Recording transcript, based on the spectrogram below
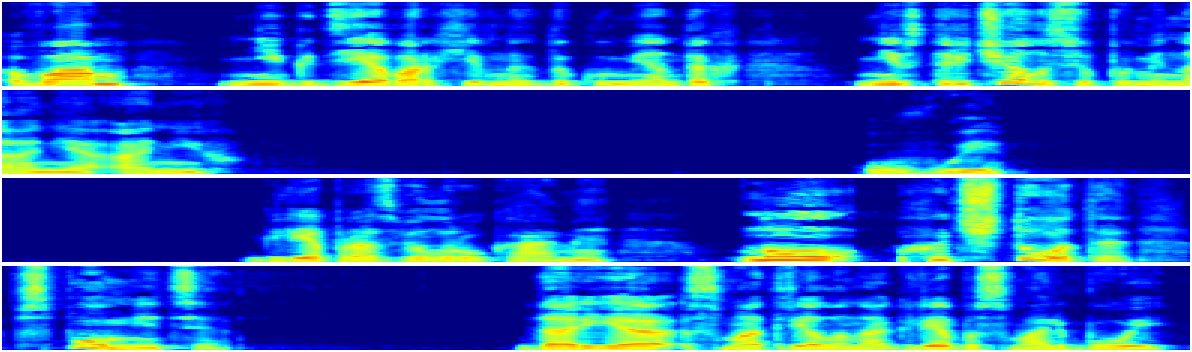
Вам нигде в архивных документах не встречалось упоминания о них? Увы. Глеб развел руками. Ну, хоть что-то, вспомните. Дарья смотрела на Глеба с мольбой.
